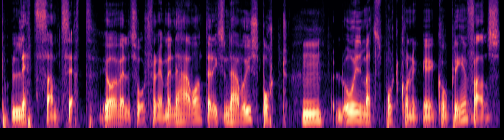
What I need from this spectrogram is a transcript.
på lättsamt sätt. Jag har väldigt svårt för det. Men det här var inte liksom, det här var ju sport. Mm. Och i och med att sportkopplingen fanns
